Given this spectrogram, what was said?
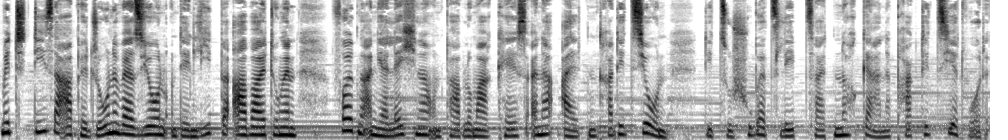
Mit dieser Arpeggione-Version und den Liedbearbeitungen folgen Anja Lechner und Pablo Marquez einer alten Tradition, die zu Schuberts Lebzeiten noch gerne praktiziert wurde.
